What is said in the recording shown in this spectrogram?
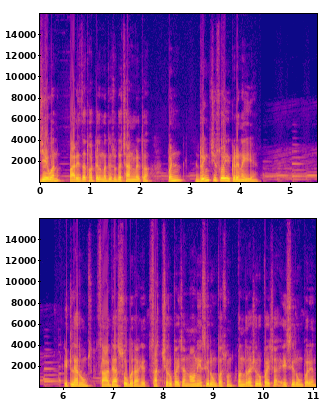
जेवण पारिजात हॉटेलमध्ये सुद्धा छान मिळतं पण ड्रिंकची सोय इकडे नाही आहे इथल्या रूम्स साध्या सोबर आहेत. सातशे रुपयाच्या नॉन एसी रूमपासून पंधराशे रुपयाच्या एसी रूम पर्यंत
